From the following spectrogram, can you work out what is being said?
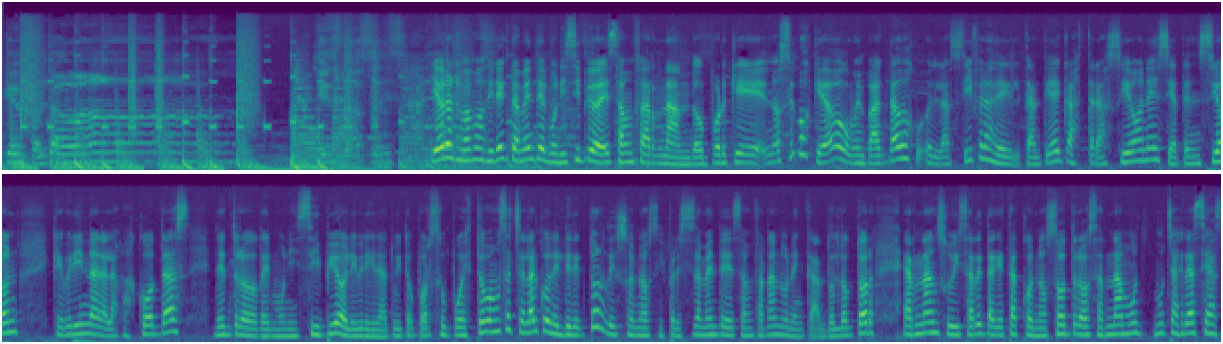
que faltaba. Y ahora nos vamos directamente al municipio de San Fernando, porque nos hemos quedado como impactados con las cifras de cantidad de castraciones y atención que brindan a las mascotas dentro del municipio, libre y gratuito, por supuesto. Vamos a charlar con el director de Zoonosis, precisamente de San Fernando, un encanto, el doctor Hernán Subizarreta, que está con nosotros. Hernán, muchas gracias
